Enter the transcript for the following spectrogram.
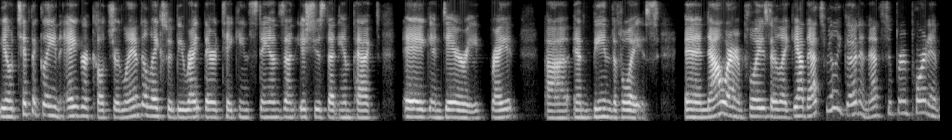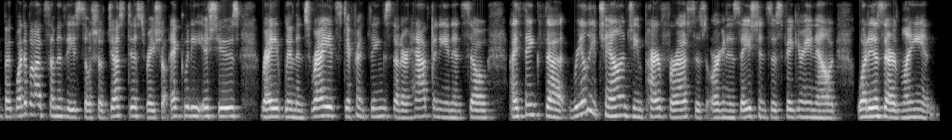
you know, typically in agriculture, Land O'Lakes would be right there taking stands on issues that impact egg and dairy, right? Uh, and being the voice. And now our employees are like, yeah, that's really good and that's super important. But what about some of these social justice, racial equity issues, right? Women's rights, different things that are happening. And so I think the really challenging part for us as organizations is figuring out what is our lane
